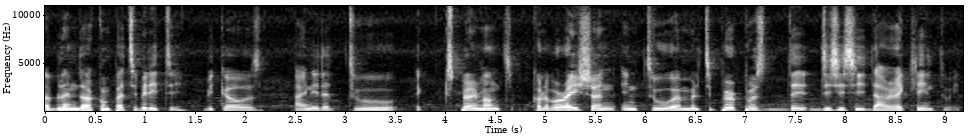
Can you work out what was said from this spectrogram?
a Blender compatibility, because I needed to experiment collaboration into a multi-purpose DCC directly into it.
